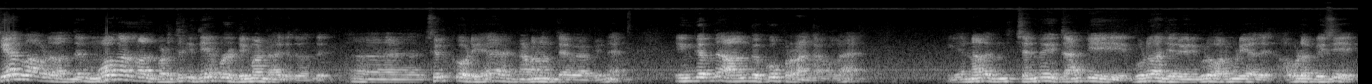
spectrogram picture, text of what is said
கேரளாவில் வந்து மோகன்லால் படத்துக்கு இதே போல் டிமாண்ட் ஆகுது வந்து. அஹ் சில்கோடைய நடனம் தேவை அப்படின்னு. இங்கேருந்து அங்கே கூப்பிடுறாங்க அவங்கள. என்னால் வந்து சென்னை தாண்டி குடுவாஞ்சேரி வரைக்கும் கூட வர முடியாது. அவ்வளோ பிஸி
